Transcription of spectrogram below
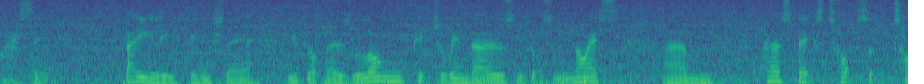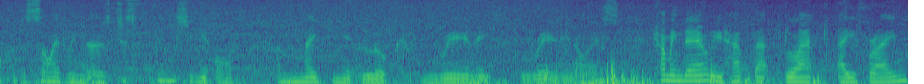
classic Bailey finish there. You've got those long picture windows, you've got some nice um, perspex tops at the top of the side windows, just finishing it off and making it look really, really nice. Coming down, you have that black A-frame,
